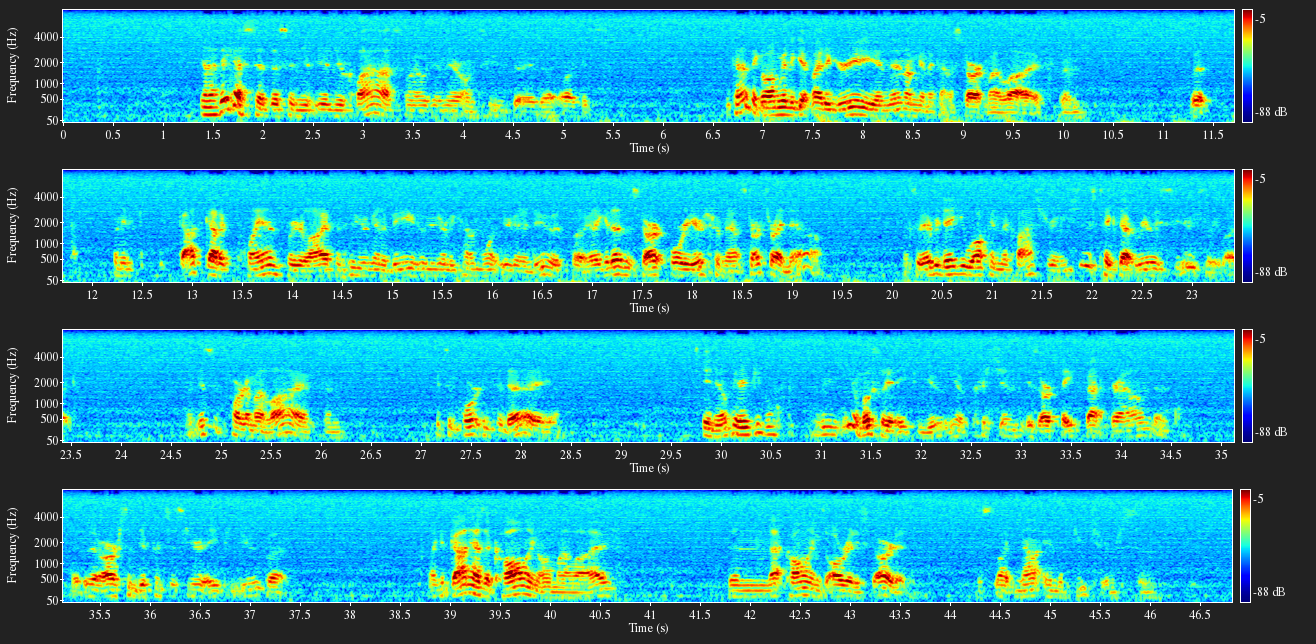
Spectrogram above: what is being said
and I think I said this in your in your class when I was in there on Tuesday that like it's you kind of think, oh, I'm going to get my degree and then I'm going to kind of start my life. And but I mean, God's got a plan for your life and who you're going to be, who you're going to become, what you're going to do. It's like, like it doesn't start four years from now. It starts right now. And so every day you walk in the classroom, you should just take that really seriously. Like, like this is part of my life, and it's important today. You know, many people, I mean, you know, mostly at APU, you know, Christian is our faith background, and there are some differences here at APU, but like if God has a calling on my life, then that calling's already started. It's like not in the future. So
